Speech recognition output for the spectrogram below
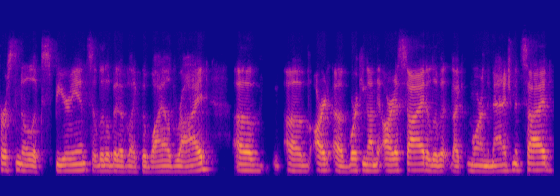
personal experience, a little bit of like the wild ride of of art of working on the artist side, a little bit like more on the management side.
